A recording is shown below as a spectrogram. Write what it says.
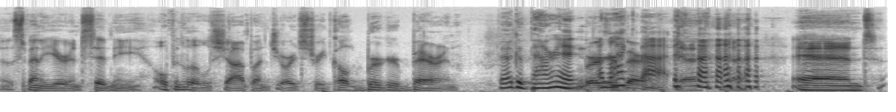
Uh, spent a year in Sydney. Opened a little shop on George Street called Burger Baron. Burger Baron. Burger I like Baron. that. Yeah, yeah. and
